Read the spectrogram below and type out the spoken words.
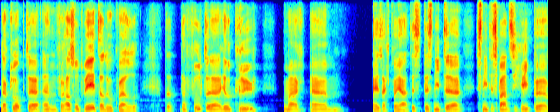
Dat klopt. Hè. En Verhasselt weet dat ook wel dat, dat voelt uh, heel cru. Maar um, hij zegt van ja, het is, het is, niet, uh, het is niet de Spaanse griep uh,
